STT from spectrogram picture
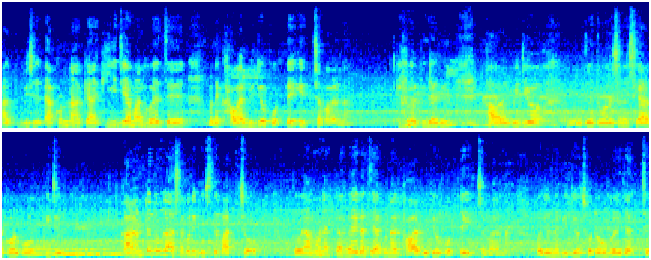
আর বিশেষ, এখন না কে- যে আমার হয়েছে মানে খাওয়ার ভিডিও করতেই ইচ্ছা করে না। কেন কি জানি, খাওয়ার ভিডিও যে তোমাদের সঙ্গে শেয়ার করব, কিছু, কারণটা তোমরা আশা করি বুঝতে পারছ। তো এমন একটা হয়ে গেছে, এখন আর খাওয়ার ভিডিও করতেই ইচ্ছা করে না। ওই জন্য ভিডিও ছোটও হয়ে যাচ্ছে।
